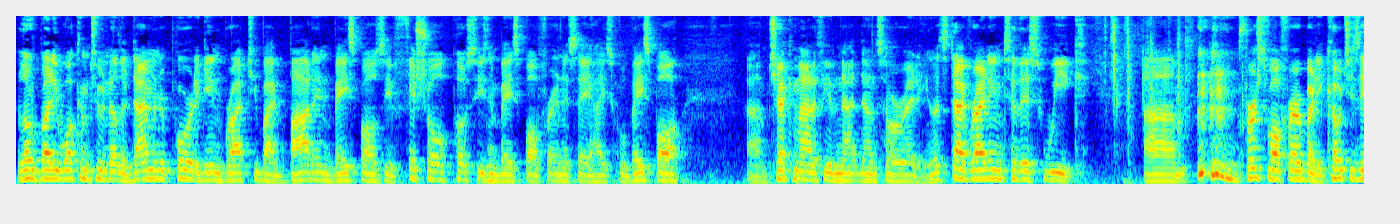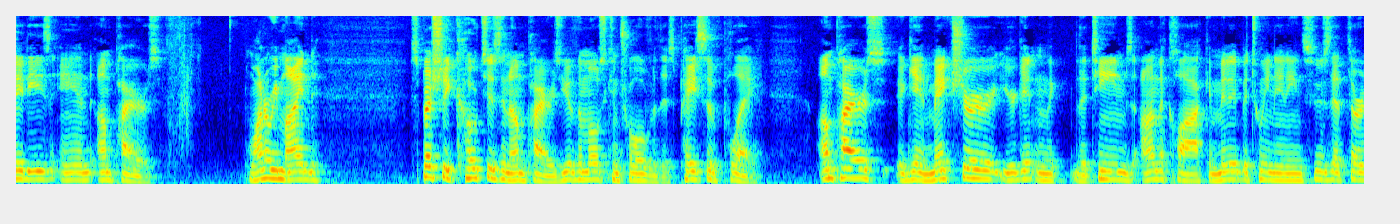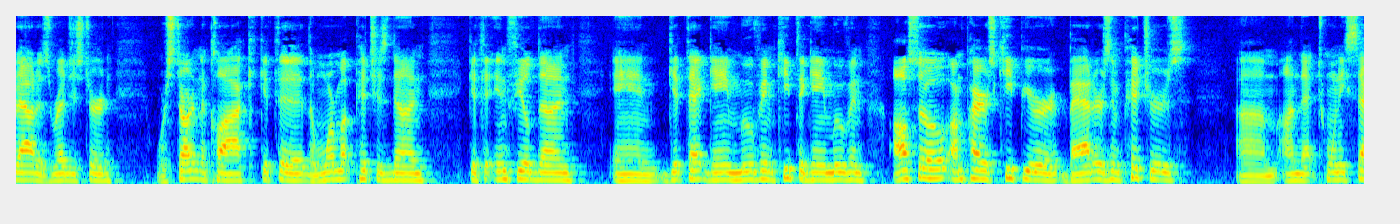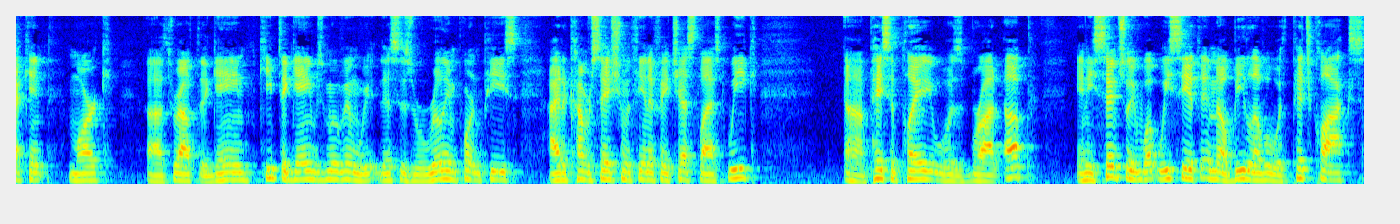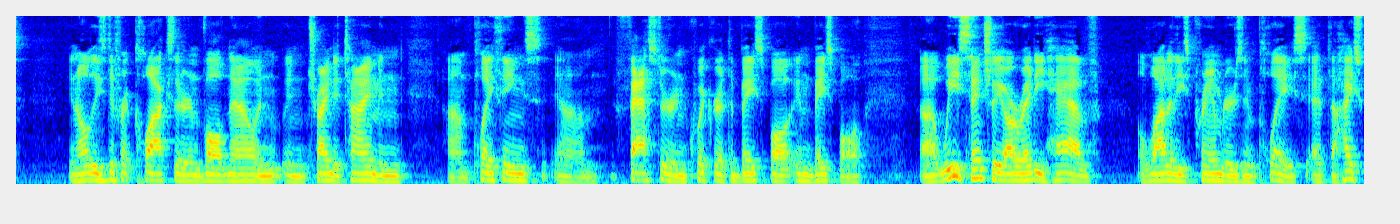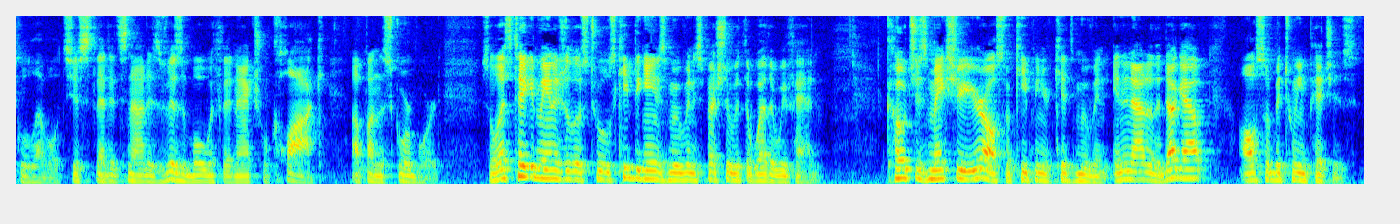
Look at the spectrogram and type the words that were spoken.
Hello, everybody. Welcome to another Diamond Report. Again, brought to you by Baden Baseball, is the official postseason baseball for NSAA High School Baseball. Um, check them out if you have not done so already. Let's dive right into this week. Um, first of all, for everybody, coaches, ADs, and umpires, I want to remind, especially coaches and umpires, you have the most control over this pace of play. Umpires, again, make sure you're getting the, the teams on the clock a minute between innings. As soon as that third out is registered, we're starting the clock, get the, the warm up pitches done, get the infield done, and get that game moving, keep the game moving. Also, umpires keep your batters and pitchers um, on that 20 second mark uh, throughout the game. Keep the games moving. We, this is a really important piece. I had a conversation with the NFHS last week. Uh, pace of play was brought up, and essentially what we see at the MLB level with pitch clocks and all these different clocks that are involved now in, in trying to time and um, play things um, faster and quicker at the baseball in baseball. Uh, we essentially already have a lot of these parameters in place at the high school level. It's just that it's not as visible with an actual clock up on the scoreboard. So let's take advantage of those tools, keep the games moving, especially with the weather we've had. Coaches, make sure you're also keeping your kids moving in and out of the dugout, also between pitches.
